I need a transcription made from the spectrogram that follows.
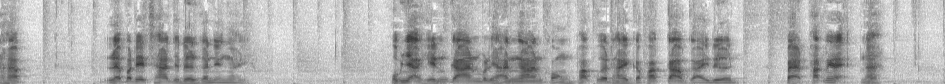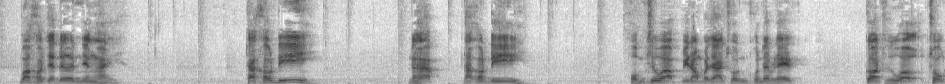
นะครับ และประเทศชาติจะเดินกันยังไง ผมอยากเห็นการบริหารงานของพรรคเพื่อไทยกับพรรคก้าวไกลเดิน แปดพรรคนี่แหละนะ ว่าเขาจะเดินยังไง ถ้าเขาดีนะครับ ถ้าเขาดี ผมเชื่อว่าพี่น้องประชาชนคนในประเทศ ก็ถือว่าโชค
